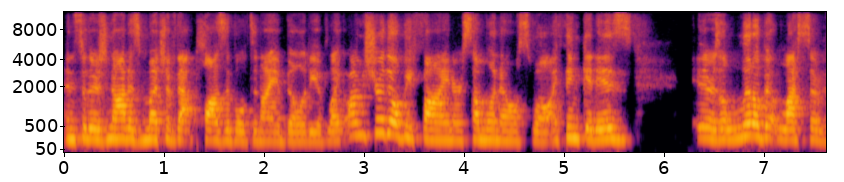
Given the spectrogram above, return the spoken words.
And so there's not as much of that plausible deniability of like, oh, I'm sure they'll be fine or someone else will. I think it is, there's a little bit less of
